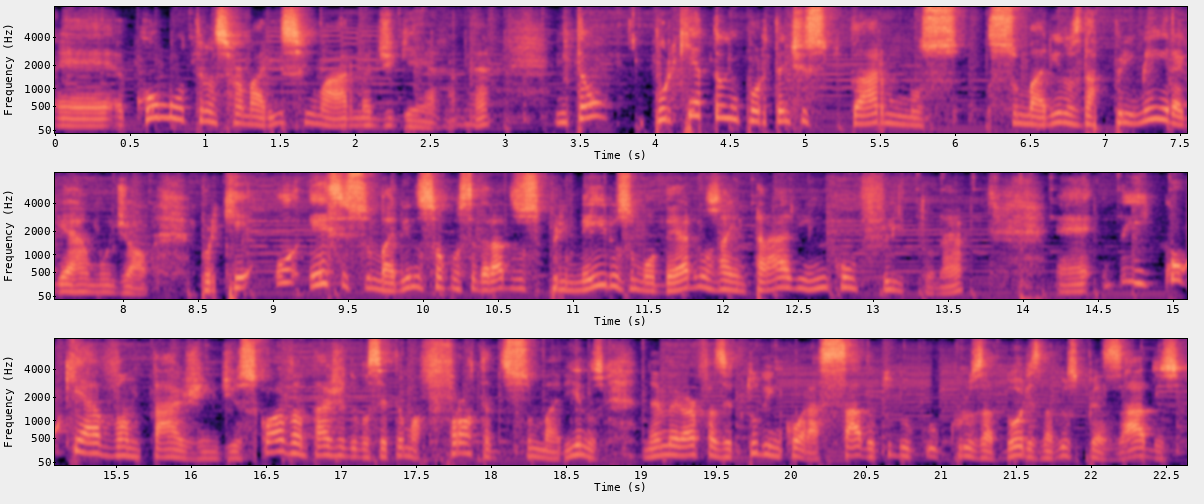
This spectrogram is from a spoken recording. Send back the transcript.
é, como transformar isso em uma arma de guerra. Né? Então, por que é tão importante estudarmos submarinos da Primeira Guerra Mundial? Porque esses submarinos são considerados os primeiros modernos a entrarem em conflito. Né? É, e qual que é a vantagem disso? Qual a vantagem de você ter uma frota de submarinos? Não é melhor fazer tudo encoraçado, tudo cruzadores, navios pesados,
